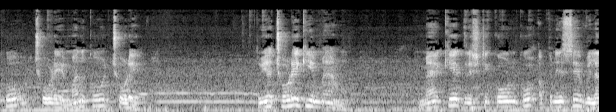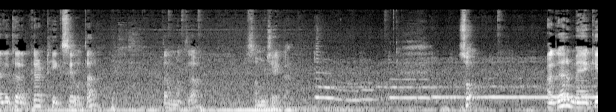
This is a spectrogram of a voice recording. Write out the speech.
को छोड़े, मन को छोड़े। तो यह छोड़े कि मैं हूँ? मैं के दृष्टिकोण को अपने से विलग कर कर ठीक से उतर? तब मतलब समझेगा। अगर मैं के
